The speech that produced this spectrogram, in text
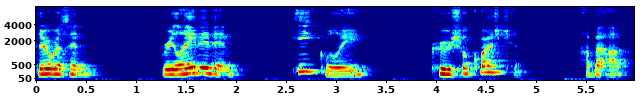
there was an related and equally crucial question about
